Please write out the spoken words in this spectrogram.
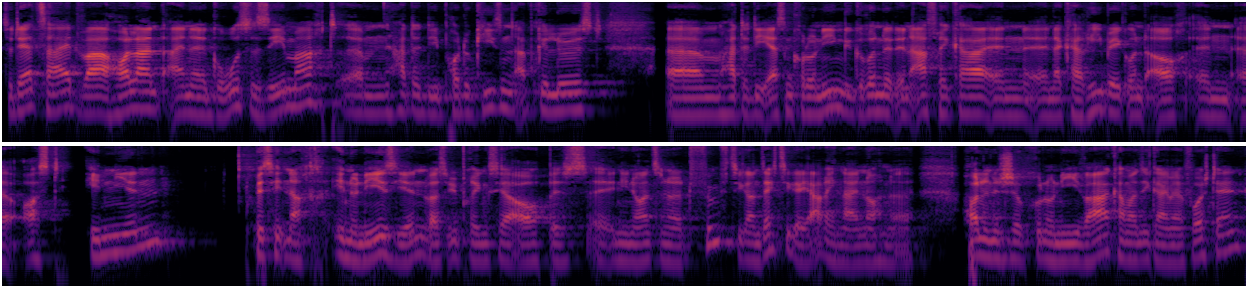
Zu der Zeit war Holland eine große Seemacht, ähm, hatte die Portugiesen abgelöst, hatte die ersten Kolonien gegründet in Afrika, in, in der Karibik und auch in Ostindien bis hin nach Indonesien, was übrigens ja auch bis äh, in die 1950er und 60er Jahre hinein noch eine holländische Kolonie war, kann man sich gar nicht mehr vorstellen.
